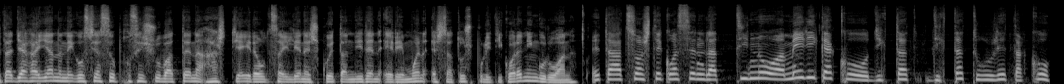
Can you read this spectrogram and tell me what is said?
eta jarraian negoziazio prozesu baten hastia iraultzailean eskuetan diren ere muen estatus politikoaren inguruan. Eta atzo zen Latinoamerikako diktat, diktaturetako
